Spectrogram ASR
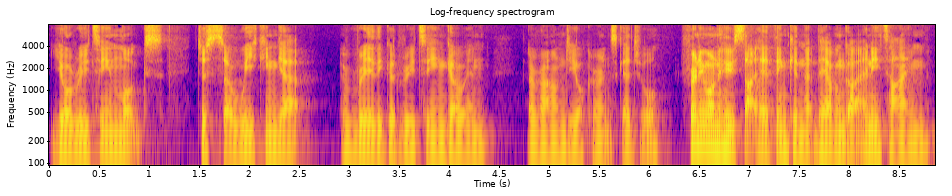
your routine looks just so we can get a really good routine going around your current schedule. For anyone who's sat here thinking that they haven't got any time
